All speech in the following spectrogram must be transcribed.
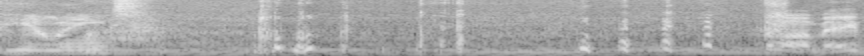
peelings. Come on, babe.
